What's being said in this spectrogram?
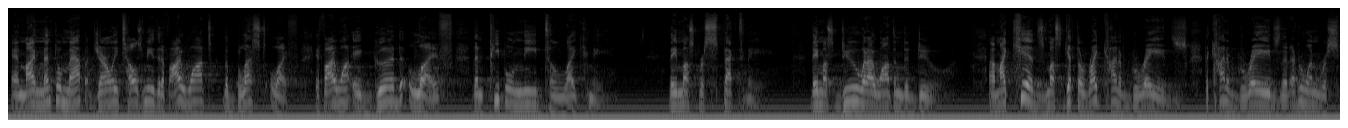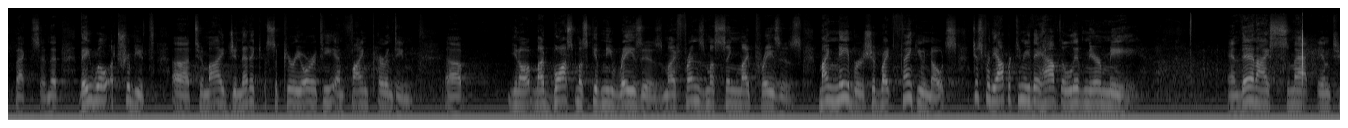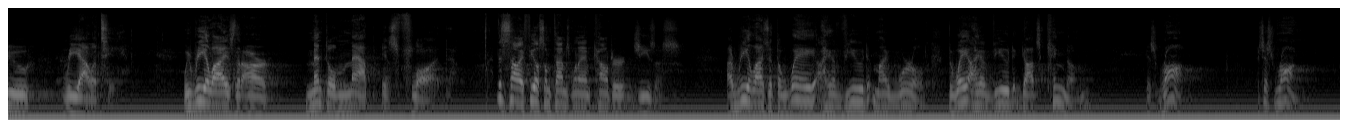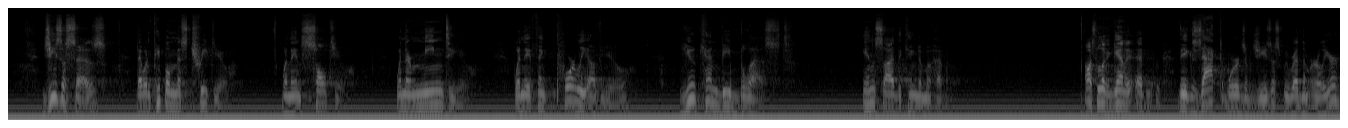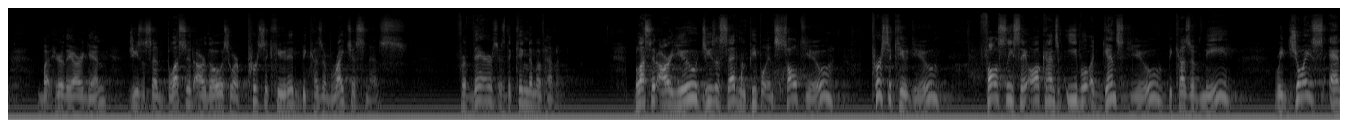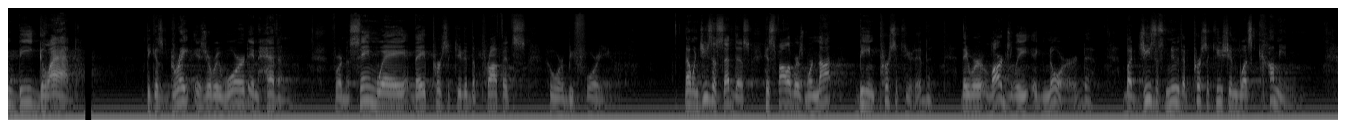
and my mental map generally tells me that if I want the blessed life, if I want a good life, then people need to like me. They must respect me. They must do what I want them to do. Uh, my kids must get the right kind of grades, the kind of grades that everyone respects and that they will attribute uh, to my genetic superiority and fine parenting. Uh, you know, my boss must give me raises. My friends must sing my praises. My neighbors should write thank you notes just for the opportunity they have to live near me. And then I smack into reality. We realize that our mental map is flawed. This is how I feel sometimes when I encounter Jesus. I realize that the way I have viewed my world, the way I have viewed God's kingdom, is wrong. It's just wrong. Jesus says that when people mistreat you, when they insult you, when they're mean to you, when they think poorly of you, you can be blessed inside the kingdom of heaven. I want to look again at the exact words of Jesus. We read them earlier, but here they are again. Jesus said, Blessed are those who are persecuted because of righteousness for theirs is the kingdom of heaven. Blessed are you, Jesus said, when people insult you, persecute you, falsely say all kinds of evil against you because of me, rejoice and be glad, because great is your reward in heaven. For in the same way they persecuted the prophets who were before you. Now, when Jesus said this, his followers were not being persecuted, they were largely ignored, but Jesus knew that persecution was coming.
